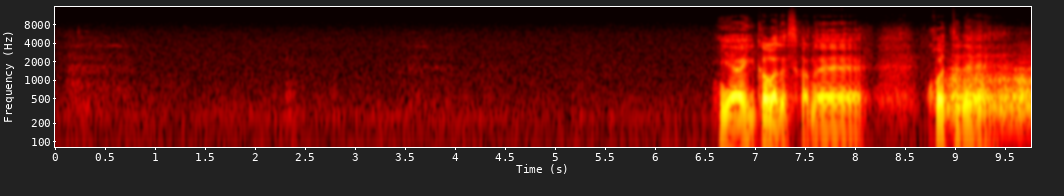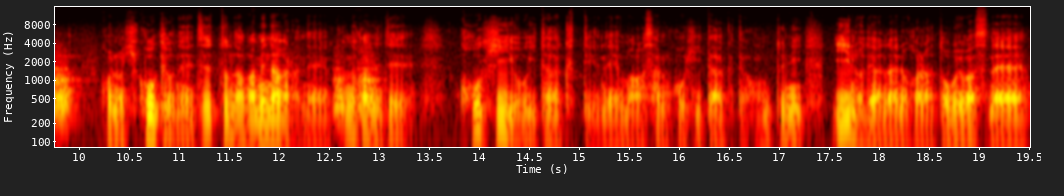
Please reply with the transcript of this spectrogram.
いやいかがですかねこうやってねこの飛行機をねずっと眺めながらねこんな感じでコーヒーをいただくっていうね、まあ、朝のコーヒーいただくって本当にいいのではないのかなと思いますね。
